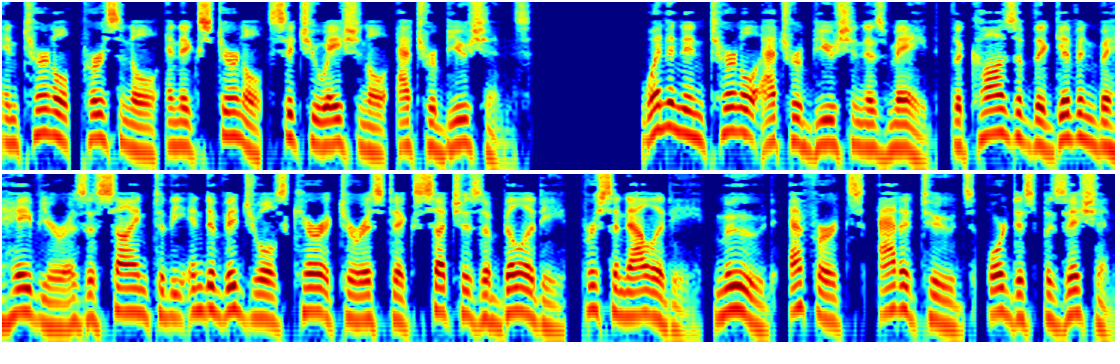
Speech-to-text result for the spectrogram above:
internal personal and external situational attributions. When an internal attribution is made, the cause of the given behavior is assigned to the individual's characteristics such as ability, personality, mood, efforts, attitudes, or disposition.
